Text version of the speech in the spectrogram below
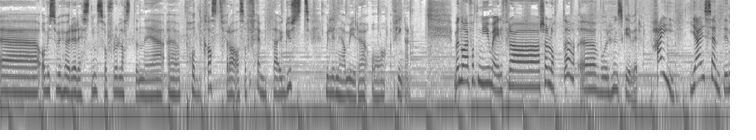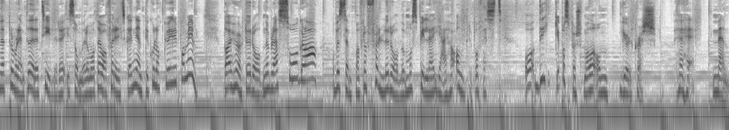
Eh, og hvis du vil høre resten, så får du laste ned eh, podkast fra altså 5. august med Linnea Myhre og Fingeren. Men nå har jeg fått ny mail fra Charlotte, eh, hvor hun skriver Hei! Jeg sendte inn et problem til dere tidligere i sommer om at jeg var forelska i en jente i kollokviegruppa mi. Da jeg hørte rådene, ble jeg så glad, og bestemte meg for å følge rådet om å spille Jeg har aldri på fest, og drikke på spørsmålet om girl crush. Hehe. Men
